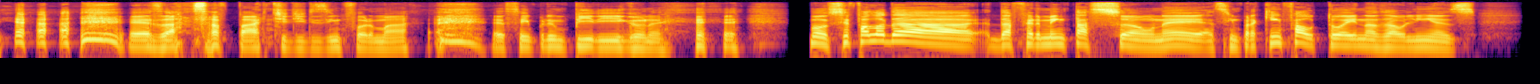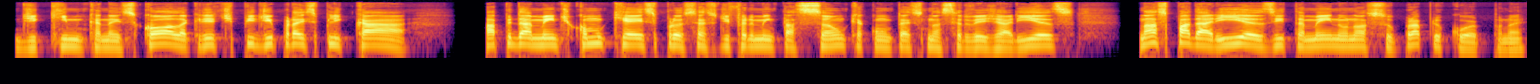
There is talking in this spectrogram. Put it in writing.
Essa parte de desinformar é sempre um perigo, né? Bom, você falou da, da fermentação, né? Assim, para quem faltou aí nas aulinhas de química na escola, queria te pedir para explicar rapidamente como que é esse processo de fermentação que acontece nas cervejarias, nas padarias e também no nosso próprio corpo, né?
